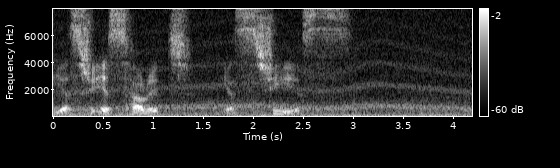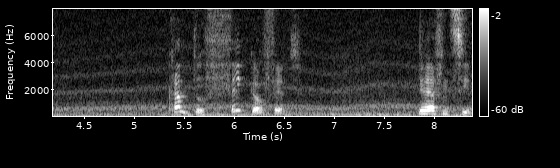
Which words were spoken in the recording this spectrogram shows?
Yes, she is, Harriet. Yes, she is. Come to think of it, you haven't seen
